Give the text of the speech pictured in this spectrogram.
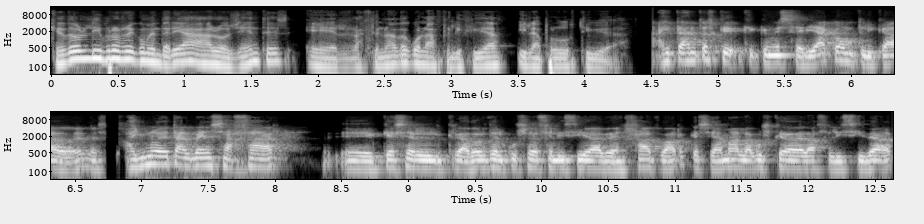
¿Qué dos libros recomendarías a los oyentes eh, relacionados con la felicidad y la productividad? Hay tantos que, me sería complicado. ¿eh? Hay uno de Tal Ben Sahar, eh, que es el creador del curso de felicidad en Harvard, que se llama La búsqueda de la felicidad,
